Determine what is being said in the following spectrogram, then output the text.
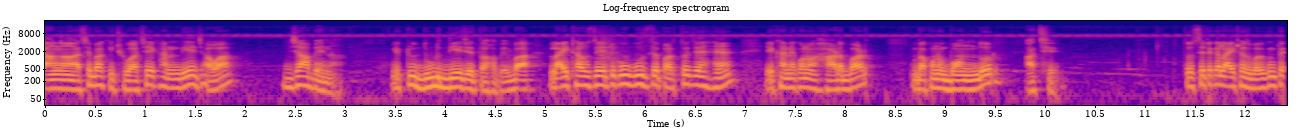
ডাঙা আছে বা কিছু আছে, এখান দিয়ে যাওয়া যাবে না। একটু দূর দিয়ে যেতে হবে বা লাইট হাউস দিয়ে এটুকু বুঝতে পারতো যে হ্যাঁ এখানে কোনো হারবার বা কোনো বন্দর আছে। তো সেটাকে লাইট হাউস বলে। কিন্তু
